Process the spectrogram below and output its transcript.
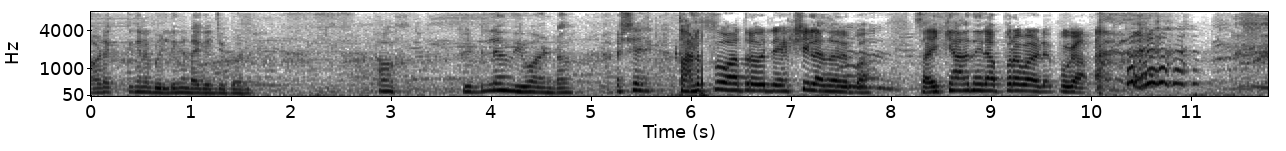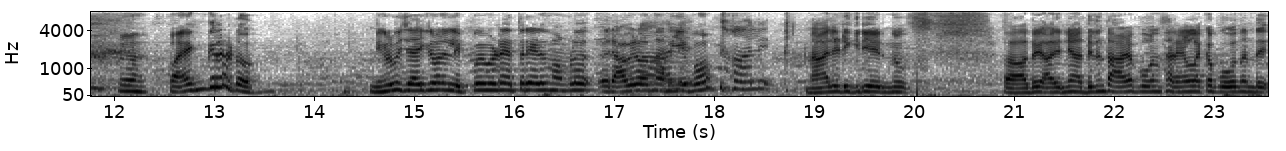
അവിടെയൊക്കെ ഇങ്ങനെ ബിൽഡിംഗ് ഉണ്ടാക്കി വെച്ചേക്കാണ് ഓ കിടിലം വ്യൂ ആണ് കേട്ടോ പക്ഷെ തണുപ്പ് മാത്രം ഒരു രക്ഷയില്ലാത്ത തണുപ്പാ. സഹിക്കാവുന്നതിലപ്പുറമാണ് പുക. ഭയങ്കര കേട്ടോ നിങ്ങൾ വിചാരിക്കുന്ന പോലെ ഇപ്പൊ ഇവിടെ എത്രയായിരുന്നു? നമ്മൾ രാവിലെ വന്ന് ഇറങ്ങിയപ്പോ നാല്. ഡിഗ്രി ആയിരുന്നു. അത് അതിന് അതിലും താഴെ പോകുന്ന സ്ഥലങ്ങളിലൊക്കെ പോകുന്നുണ്ട്.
